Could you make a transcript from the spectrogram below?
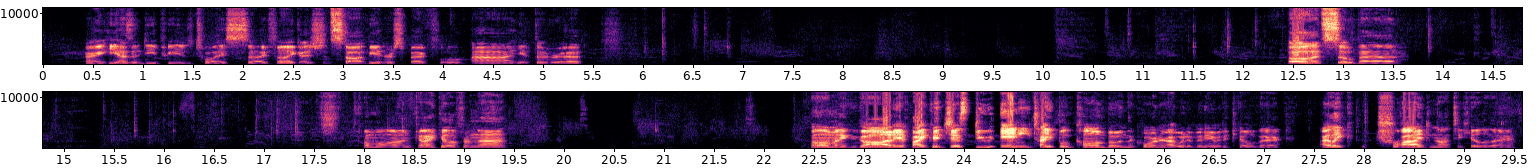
Alright, he hasn't DP'd twice, so I feel like I should stop being respectful. Ah, he hit the overhead. Oh, that's so bad. Come on, can I kill it from that? Oh my god, if I could just do any type of combo in the corner, I would have been able to kill there. I, like, tried not to kill there.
